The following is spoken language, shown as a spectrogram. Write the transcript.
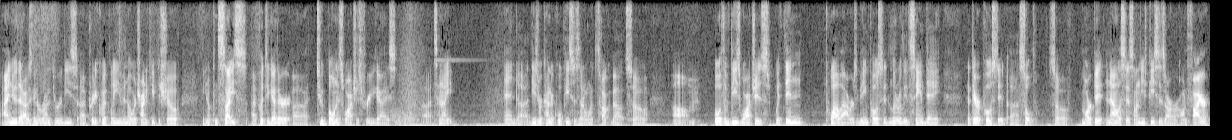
I knew that I was going to run through these pretty quickly, even though we're trying to keep the show you know, concise, I put together uh, two bonus watches for you guys uh, tonight. And uh, these were kind of cool pieces that I wanted to talk about. So, um, both of these watches within 12 hours of being posted, literally the same day, that they were posted uh, sold. So market analysis on these pieces are on fire.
